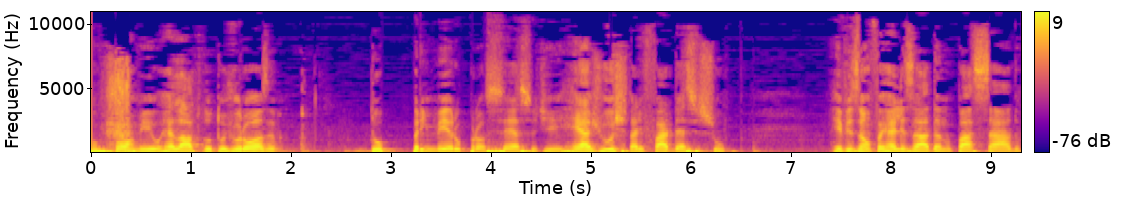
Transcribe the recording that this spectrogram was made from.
conforme o relato do Dr. Jurosa, do primeiro processo de reajuste tarifário da SSU. Revisão foi realizada ano passado,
